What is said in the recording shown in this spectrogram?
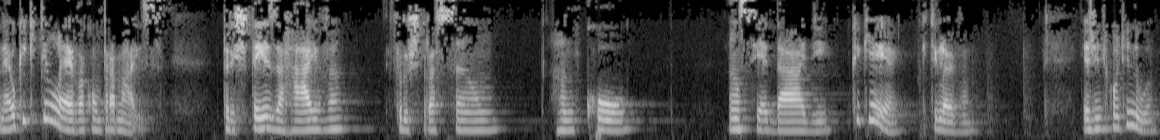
Né? O que, que te leva a comprar mais? Tristeza, raiva, frustração, rancor, ansiedade. O que, que é que te leva? E a gente continua.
